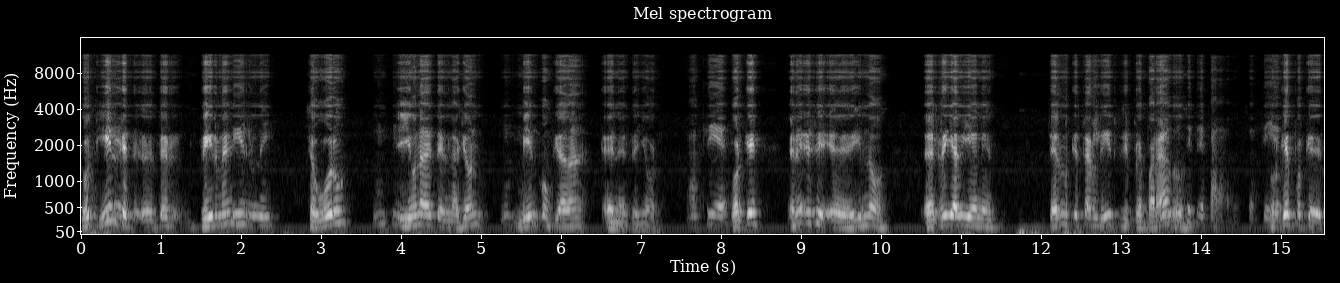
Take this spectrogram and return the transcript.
tú tienes que ser firme. Firme seguro y una determinación bien confiada en el Señor. Así es. Porque en ese eh, himno, el rey ya viene, tenemos que estar listos y preparados. y preparados, así ¿Por qué? Porque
